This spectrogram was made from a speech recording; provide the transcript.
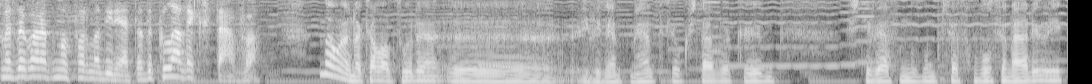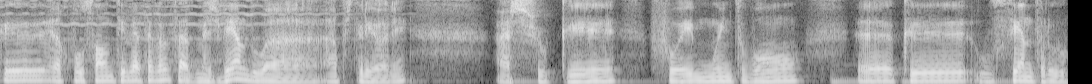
Mas agora, de uma forma direta, de que lado é que estava? Não, eu naquela altura, eh, evidentemente, que eu gostava que estivéssemos num processo revolucionário e que a revolução tivesse avançado. Mas vendo-a a posteriori, acho que foi muito bom que o centro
